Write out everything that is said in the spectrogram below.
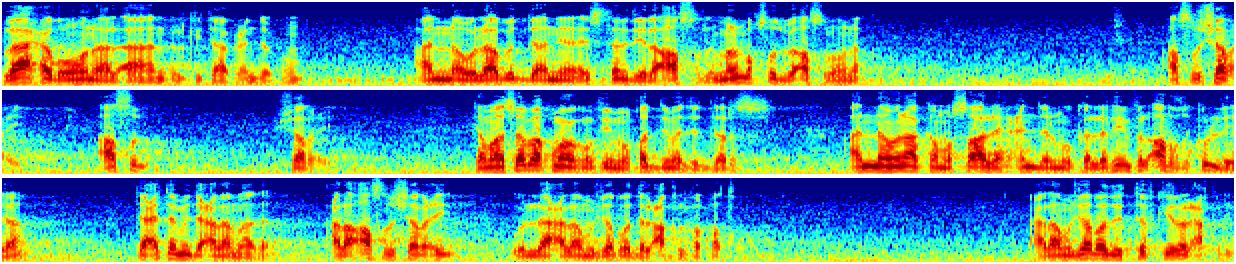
لاحظوا هنا الآن في الكتاب عندكم أنه لا بد أن يستند إلى أصل. ما المقصود بأصل هنا؟ أصل شرعي. أصل شرعي. كما سبق معكم في مقدمة الدرس أن هناك مصالح عند المكلفين في الأرض كلها تعتمد على ماذا؟ على أصل شرعي ولا على مجرد العقل فقط؟ على مجرد التفكير العقلي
